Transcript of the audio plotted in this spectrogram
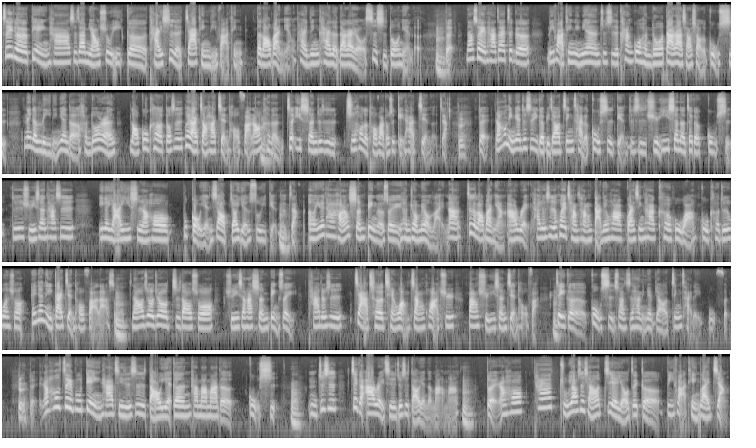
这个电影它是在描述一个台式的家庭理发厅的老板娘，她已经开了大概有四十多年了。嗯，对。那所以她在这个理发厅里面，就是看过很多大大小小的故事。那个里里面的很多人。老顾客都是会来找他剪头发，然后可能这一生就是之后的头发都是给他剪的，这样。对对，然后里面就是一个比较精彩的故事点，就是许医生的这个故事，就是许医生他是一个牙医师，然后。不苟言笑，比较严肃一点的这样，嗯、呃，因为他好像生病了，所以很久没有来。那这个老板娘阿蕊，她就是会常常打电话关心他客户啊、顾客，就是问说，哎，那你该剪头发啦什么？嗯、然后就就知道说许医生他生病，所以他就是驾车前往彰化去帮许医生剪头发。嗯、这个故事算是它里面比较精彩的一部分。对。对，然后这部电影它其实是导演跟他妈妈的故事，嗯。嗯，就是这个阿蕊其实就是导演的妈妈，嗯，对，然后他主要是想要借由这个理发厅来讲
